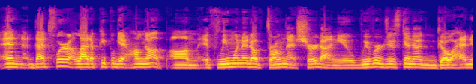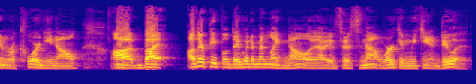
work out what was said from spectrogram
and that's where a lot of people get hung up. Um, if we wanted to have thrown that shirt on you, we were just gonna go ahead and record, you know. Uh, but other people, they would have been like, no, if it's not working, we can't do it,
